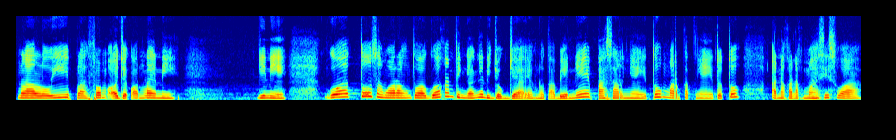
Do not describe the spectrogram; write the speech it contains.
melalui platform ojek online nih gini gue tuh sama orang tua gue kan tinggalnya di Jogja yang notabene pasarnya itu marketnya itu tuh anak-anak mahasiswa.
